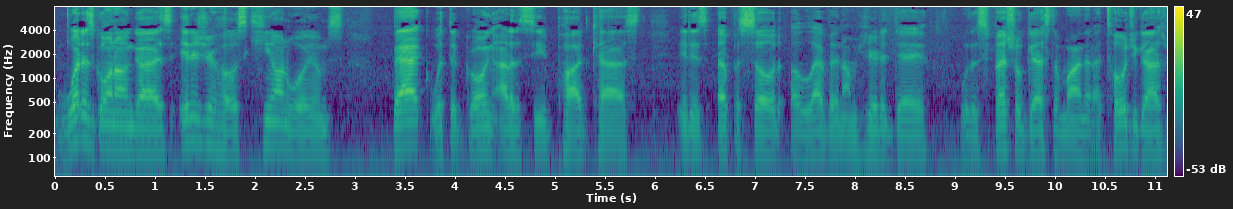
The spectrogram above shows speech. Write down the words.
What is going on, guys? It is your host, Keon Williams, back with the Growing Out of the Seed podcast. It is episode 11. I'm here today with a special guest of mine that I told you guys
